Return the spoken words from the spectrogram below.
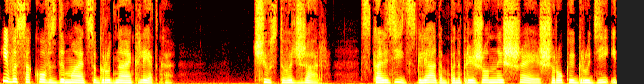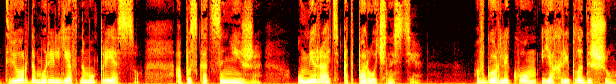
и высоко вздымается грудная клетка. Чувствовать жар, скользить взглядом по напряженной шее, широкой груди и твердому рельефному прессу, опускаться ниже, умирать от порочности. В горле ком, я хрипло дышу.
